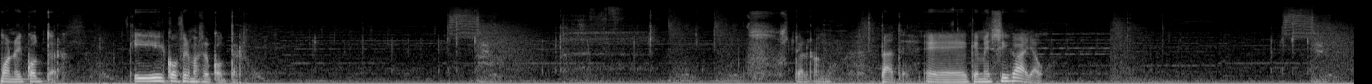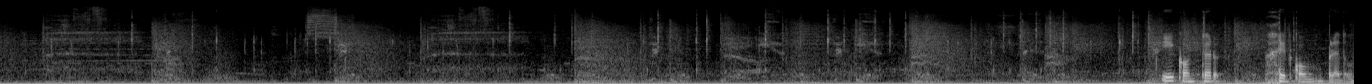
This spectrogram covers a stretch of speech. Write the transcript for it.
Bueno, y counter. Y confirmas el counter. hostia, el rango. Espérate, eh, que me siga allá. Y counter hit completo.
